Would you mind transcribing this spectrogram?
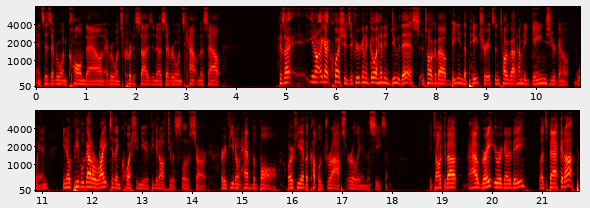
and says everyone calm down, everyone's criticizing us, everyone's counting us out? Because I, you know, I got questions. If you're going to go ahead and do this and talk about being the Patriots and talk about how many games you're going to win, you know, people got a right to then question you if you get off to a slow start or if you don't have the ball or if you have a couple drops early in the season. You talked about how great you were going to be. Let's back it up.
